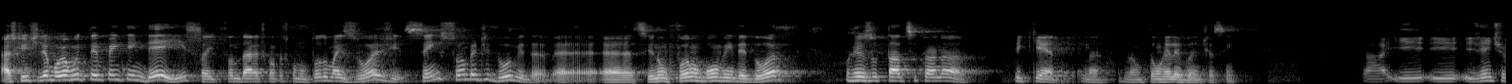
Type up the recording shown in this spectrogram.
acho que a gente demorou muito tempo para entender isso, aí falando da área de compras como um todo, mas hoje, sem sombra de dúvida, é, é, se não for um bom vendedor, o resultado se torna pequeno, né? não tão relevante assim. Tá, e, e, e gente,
